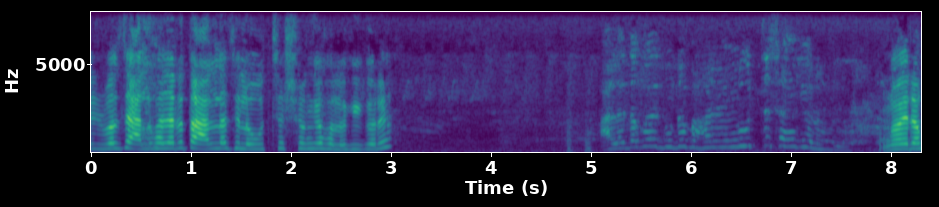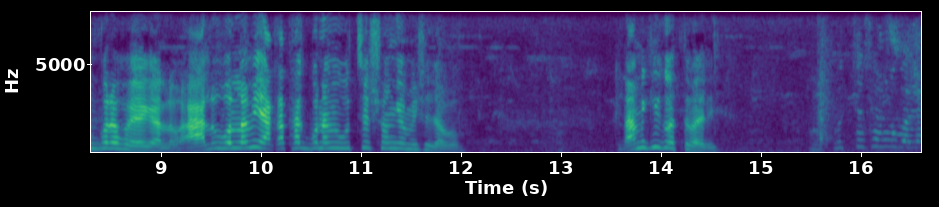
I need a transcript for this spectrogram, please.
আয়ুষ বলছে আলু ভাজাটা তো আলাদা ছিল উচ্ছের সঙ্গে হলো কি করে? আলাদা করে দুটো ভালো সঙ্গে হলো? এরকম করে হয়ে গেল। আলু বললাম আমি একা থাকব না আমি উচ্ছের সঙ্গে মিশে যাব। তা আমি কি করতে পারি? সঙ্গে বলে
